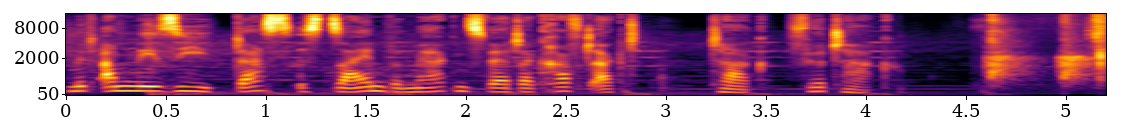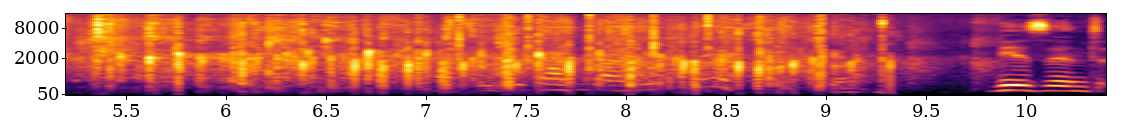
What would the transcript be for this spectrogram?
mit Amnesie, das ist sein bemerkenswerter Kraftakt, Tag für Tag. Wir sind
